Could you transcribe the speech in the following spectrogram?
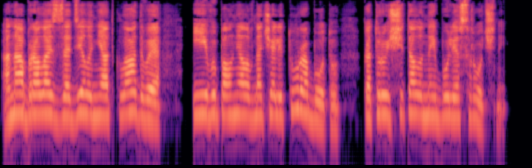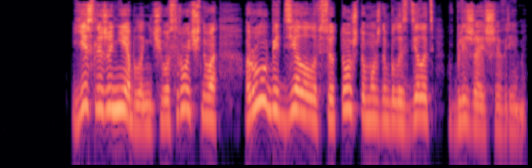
Она бралась за дело, не откладывая, и выполняла вначале ту работу, которую считала наиболее срочной. Если же не было ничего срочного, Руби делала все то, что можно было сделать в ближайшее время.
